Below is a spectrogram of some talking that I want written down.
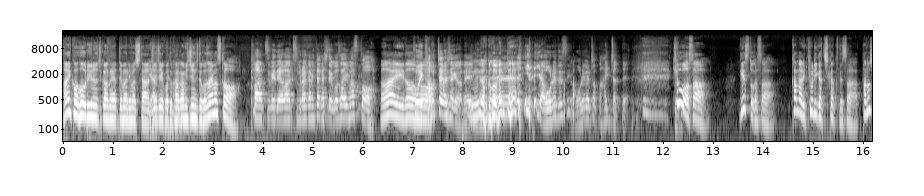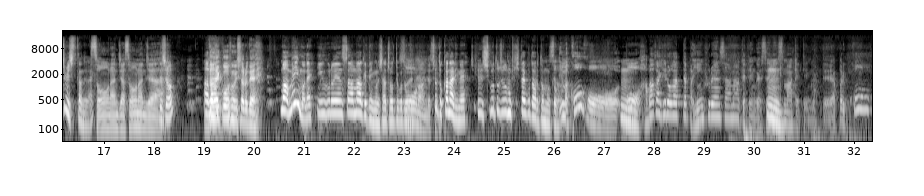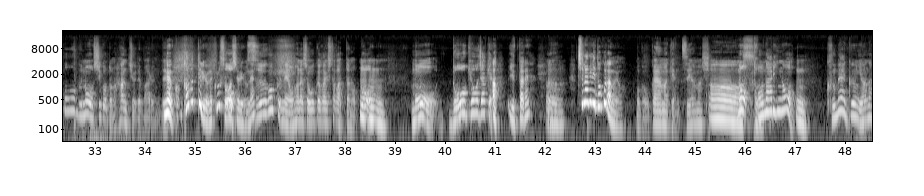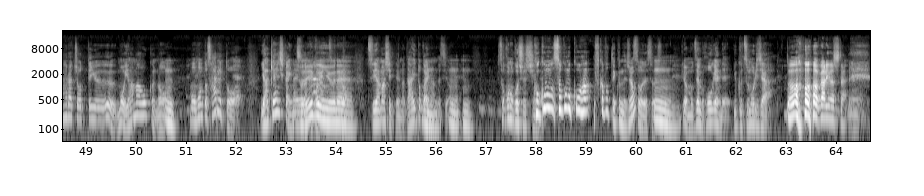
はい、広報流の時間がやってまいりました。JJ こと川上淳二でございますと。カーツメディアワークス村上隆でございますと。はい、どうも。声かぶっちゃいましたけどね。うんいきなりねごめんねいやいや、俺ですよ。俺がちょっと入っちゃって。今日はさ、ゲストがさ、かなり距離が近くてさ、楽しみにしてたんじゃない？そうなんじゃ、そうなんじゃ。でしょ？大興奮しとるで。まあメインもね、インフルエンサーマーケティングの社長ってことで、そうなんですよ。ちょっとかなりね、仕事上も聞きたいことあると思うけど。今広報も幅が広がってやっぱインフルエンサーマーケティング、SNS マーケティングってやっぱり広報部のお仕事の範疇でもあるんで、ね、かかぶってるよね、クロスオーバーしてるよね。すごくねお話をお伺いしたかったのと、うんうんうん、もう同郷じゃけん。あ言ったね、うん。うん。ちなみにどこなのよ？僕は岡山県津山市あのの隣のうん久米郡柳原町っていうもう山奥の、うん。もうほんと猿と野犬しかいないようなところなんですけどね津山市っていうのは大都会なんですよ、うんうんそこのご出身で。ここもそこも後半深掘っていくんでしょ？そうですそうです、ん、今日はもう全部方言で行くつもりじゃ、わかりました。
